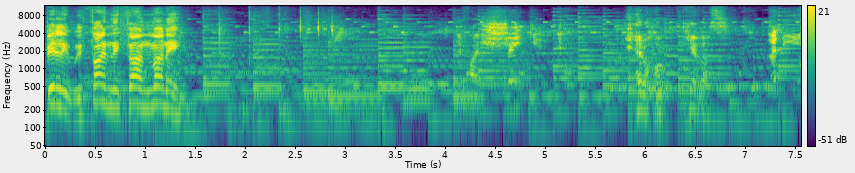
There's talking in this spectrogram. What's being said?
Billy, we finally found money! I shake it, it'll give us money.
